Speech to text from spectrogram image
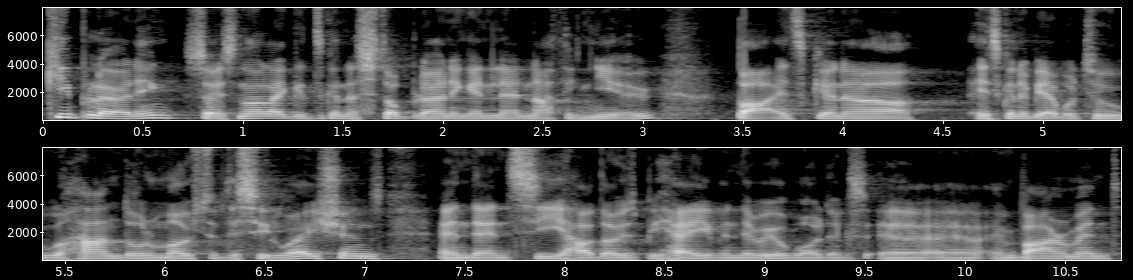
keep learning. So it's not like it's going to stop learning and learn nothing new, but it's going to it's going to be able to handle most of the situations and then see how those behave in the real world uh, uh, environment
